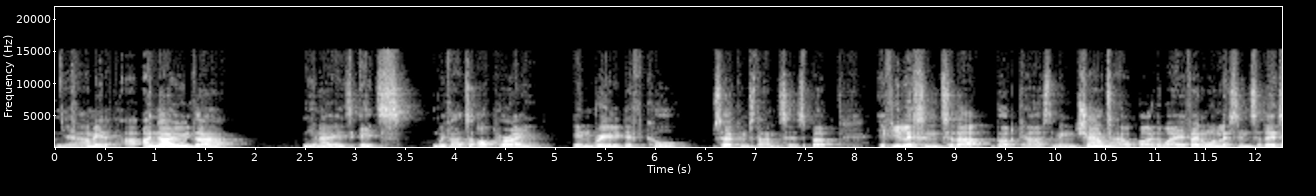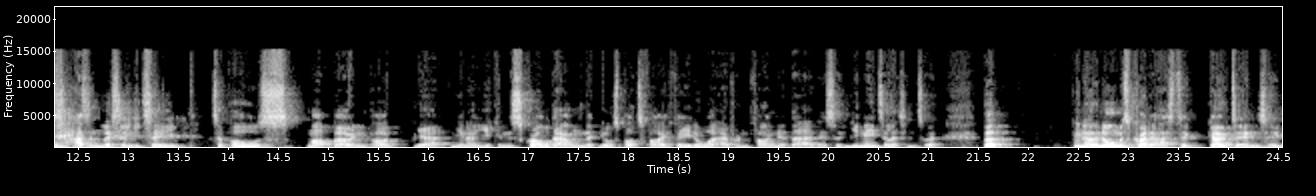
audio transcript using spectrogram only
Yeah, I mean, I know that you know it's it's we've had to operate in really difficult circumstances, but if you listen to that podcast, I mean, shout mm. out by the way, if anyone listening to this hasn't listened to to Paul's Mark Bowen pod yet, you know, you can scroll down that your Spotify feed or whatever and find it there. It's, you need to listen to it. But, you know, enormous credit has to go to Ince who,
